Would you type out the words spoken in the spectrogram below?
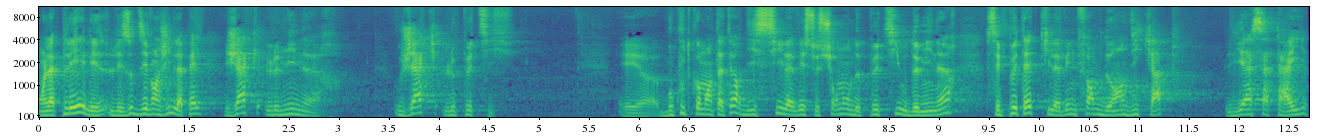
on l'appelait, les, autres évangiles l'appellent Jacques le mineur ou Jacques le petit. Et euh, beaucoup de commentateurs disent s'il avait ce surnom de petit ou de mineur, c'est peut-être qu'il avait une forme de handicap lié à sa taille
